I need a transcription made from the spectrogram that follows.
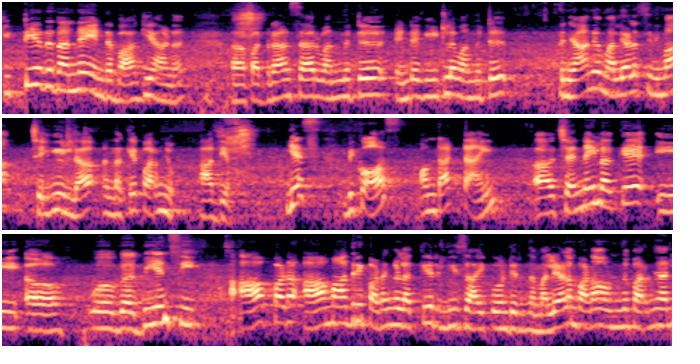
കിട്ടിയത് തന്നെ എന്റെ ഭാഗ്യമാണ് പത്മനാഭൻ സാർ വന്നിട്ട് എന്റെ വീട്ടിൽ വന്നിട്ട് ഞാൻ മലയാള സിനിമ ചെയ്യില്ല എന്നൊക്കെ പറഞ്ഞു ആദ്യം. Yes because on that time ചെന്നൈയിലൊക്കെ ഈ ബി എൻ സി ആ പട ആ മാതിരി പടങ്ങളൊക്കെ റിലീസ് ആയിക്കൊണ്ടിരുന്ന മലയാളം പടം എന്ന് പറഞ്ഞാൽ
